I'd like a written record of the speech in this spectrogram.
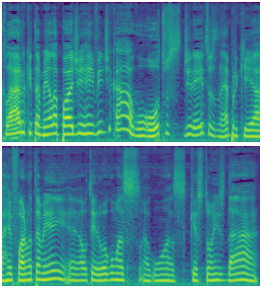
Claro que também ela pode reivindicar algum, outros direitos, né? Porque a reforma também eh, alterou algumas, algumas questões da,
